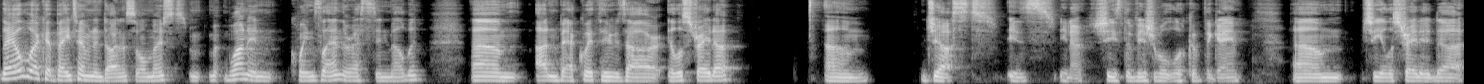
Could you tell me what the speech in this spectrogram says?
They all work at Beethoven and Dinosaur, most one in Queensland, the rest in Melbourne. Um, Arden Beckwith, who's our illustrator, um, just is, you know, she's the visual look of the game. Um, she illustrated. Uh,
